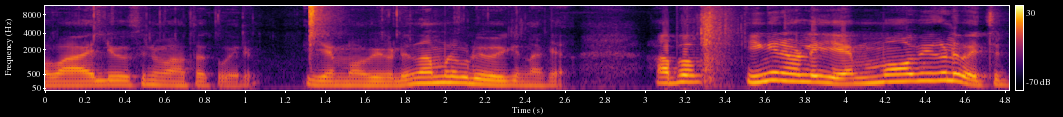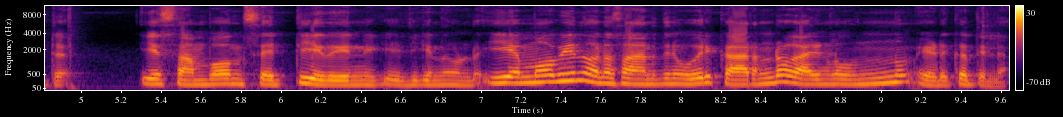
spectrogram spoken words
വാല്യൂസിനും അകത്തൊക്കെ വരും ഈ എം ഒ വികൾ നമ്മളിവിടെ ഉപയോഗിക്കുന്നതൊക്കെ അപ്പം ഇങ്ങനെയുള്ള എം ഒ വികൾ വെച്ചിട്ട് ഈ സംഭവം സെറ്റ് ചെയ്ത് ഇരിക്ക- ഇരിക്കുന്നതുകൊണ്ട് ഈ എം ഒ വി എന്ന് പറഞ്ഞ സാധനത്തിന് ഒരു കറണ്ടോ കാര്യങ്ങളോ ഒന്നും എടുക്കത്തില്ല.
